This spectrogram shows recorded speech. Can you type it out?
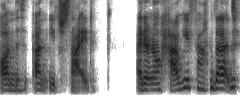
on the on each side. I don't know how he found that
